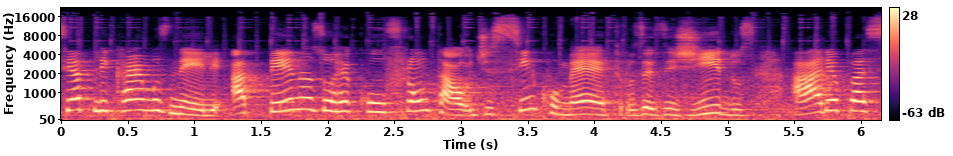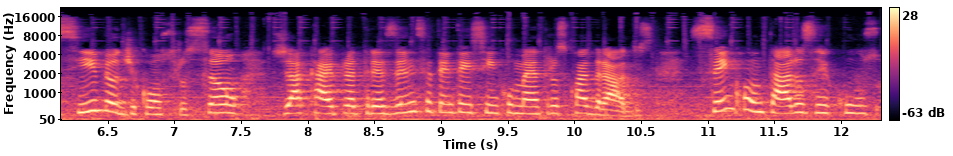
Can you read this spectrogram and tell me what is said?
Se aplicarmos nele apenas o recuo frontal de 5 metros exigidos, a área passível de construção já cai para 375 metros quadrados, sem contar os recuos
